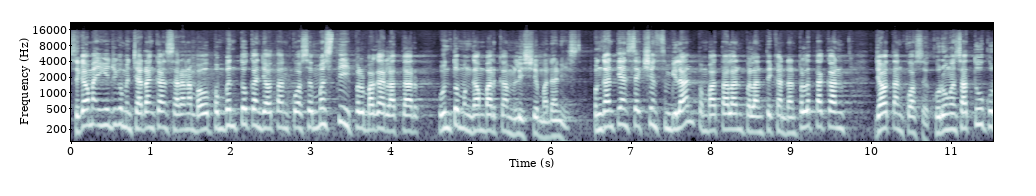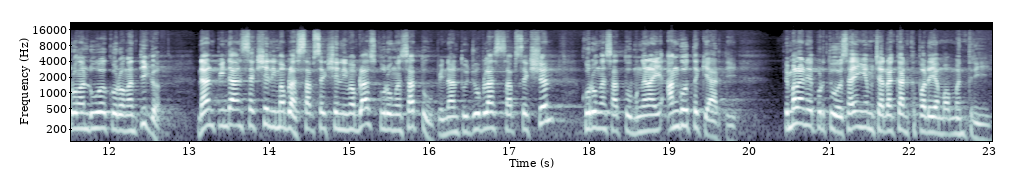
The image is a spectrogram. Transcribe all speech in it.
Segamat ingin juga mencadangkan saranan bahawa pembentukan jawatan kuasa mesti pelbagai latar untuk menggambarkan Malaysia Madani. Penggantian Seksyen 9, pembatalan pelantikan dan peletakan jawatan kuasa, kurungan 1, kurungan 2, kurungan 3. Dan pindahan Seksyen 15, subseksyen 15, kurungan 1, pindahan 17, subseksyen kurungan 1 mengenai anggota KRT. Timbalan yang pertua, saya ingin mencadangkan kepada Yang Menteri,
